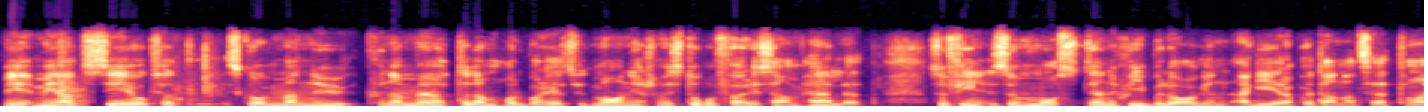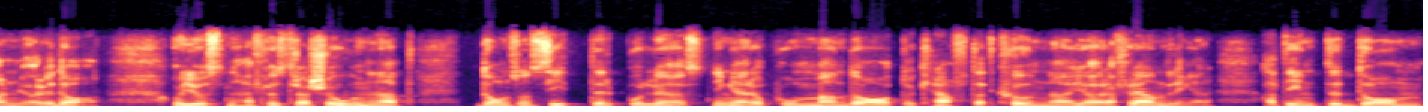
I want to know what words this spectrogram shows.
Men jag ser också att ska man nu kunna möta de hållbarhetsutmaningar som vi står för i samhället så, så måste energibolagen agera på ett annat sätt än vad de gör idag. Och just den här frustrationen att de som sitter på lösningar och på mandat och kraft att kunna göra förändringar, att inte de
